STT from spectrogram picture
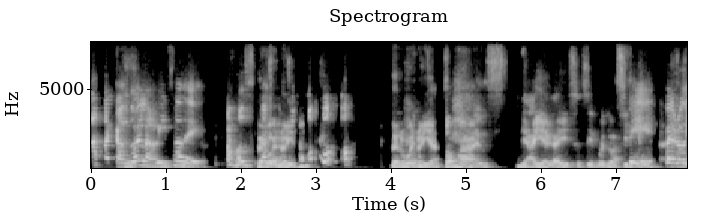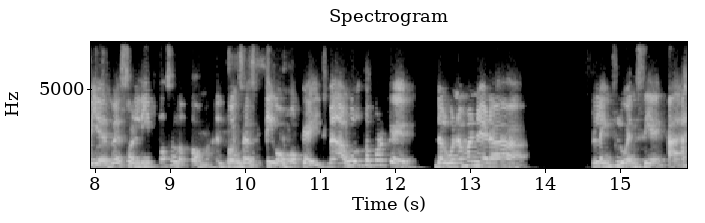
atacando de la risa de... Pero bueno, ya, pero bueno, ya toma, ya llega y se sirve lo así. Sí, pero ya es de solito se lo toma. Entonces digo, ok, me da gusto porque de alguna manera la influencié. Ah.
